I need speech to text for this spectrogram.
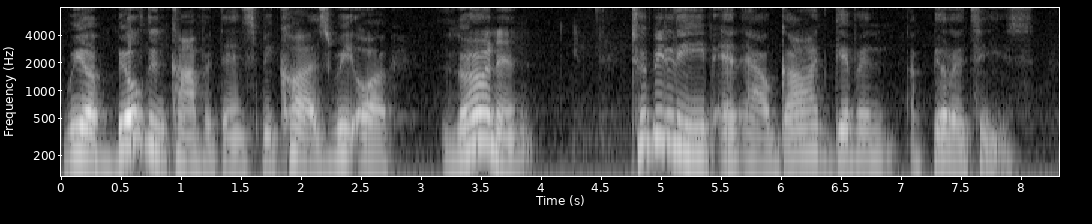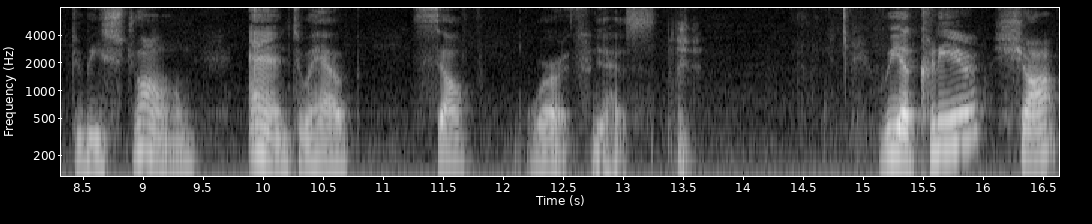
we are building confidence because we are learning to believe in our God given abilities to be strong and to have self worth. Yes. We are clear, sharp,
